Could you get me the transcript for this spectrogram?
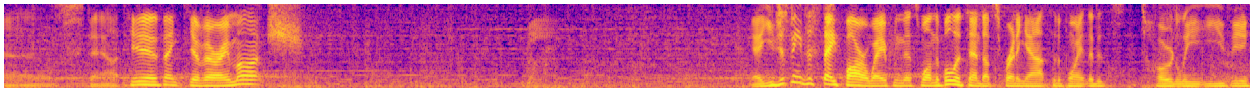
And stay out here, thank you very much. Yeah, you just need to stay far away from this one. The bullets end up spreading out to the point that it's totally easy.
